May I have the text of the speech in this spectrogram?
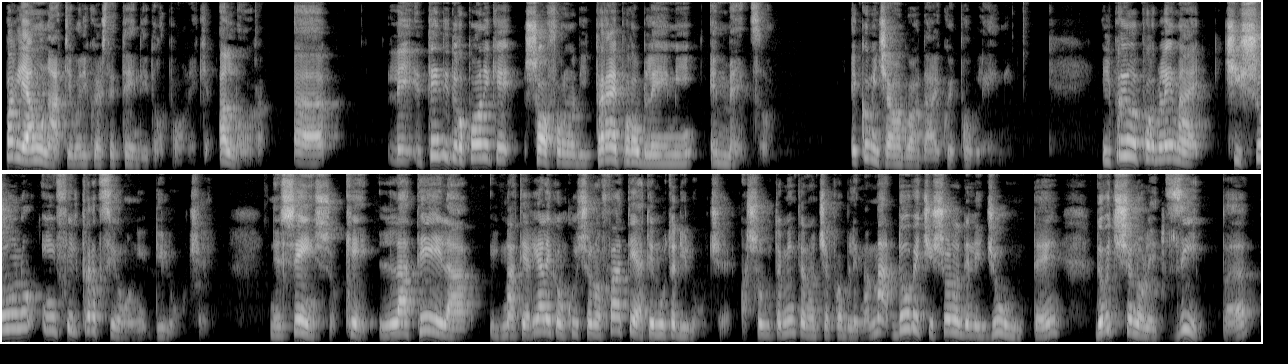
Parliamo un attimo di queste tende idroponiche. Allora, uh, le tende idroponiche soffrono di tre problemi e mezzo e cominciamo a guardare quei problemi. Il primo problema è ci sono infiltrazioni di luce, nel senso che la tela, il materiale con cui sono fatte è a tenuta di luce, assolutamente non c'è problema, ma dove ci sono delle giunte, dove ci sono le zip,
